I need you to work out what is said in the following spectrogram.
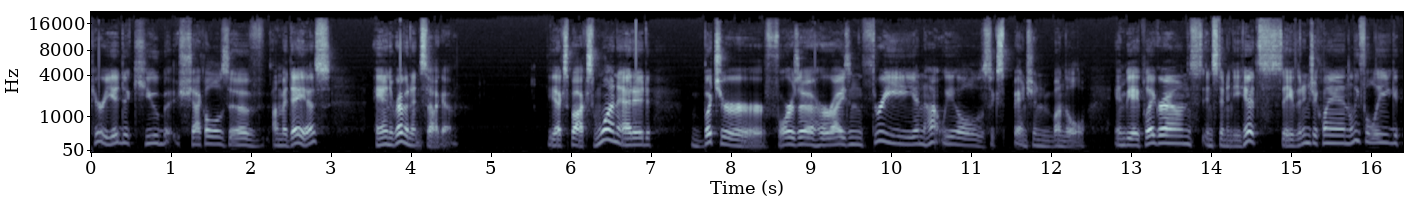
period, Cube Shackles of Amadeus, and Revenant Saga. The Xbox One added Butcher, Forza Horizon 3, and Hot Wheels expansion bundle, NBA Playgrounds, Instant Indie Hits, Save the Ninja Clan, Lethal League,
